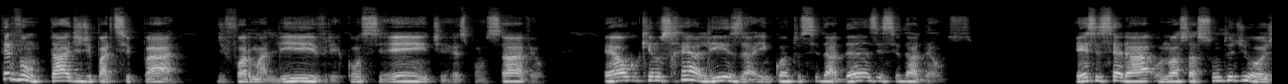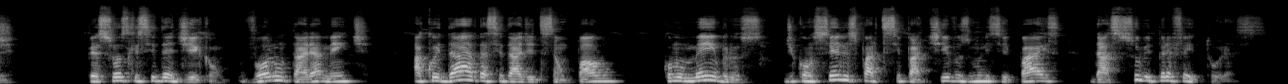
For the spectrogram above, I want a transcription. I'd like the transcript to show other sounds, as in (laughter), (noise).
Ter vontade de participar de forma livre, consciente responsável é algo que nos realiza enquanto cidadãs e cidadãos. Esse será o nosso assunto de hoje. Pessoas que se dedicam voluntariamente a cuidar da cidade de São Paulo como membros de conselhos participativos municipais das subprefeituras.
